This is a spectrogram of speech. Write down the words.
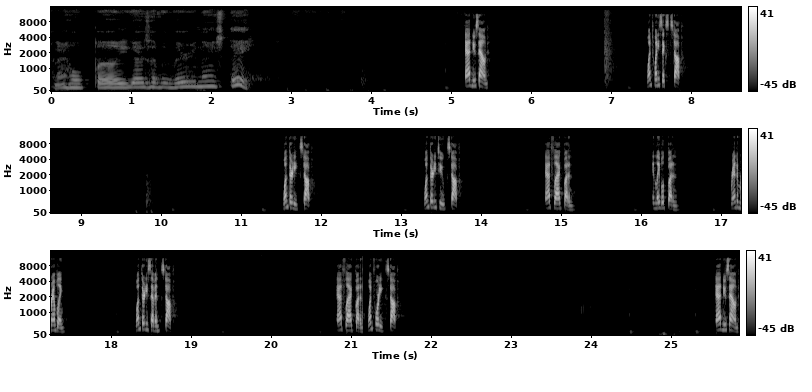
And I hope uh, you guys have a very nice day. Add new sound. One twenty six stop. One thirty stop. One thirty two stop. Add flag button. Enable button. Random rambling. One thirty seven stop. Add flag button. One forty stop. Add new sound.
